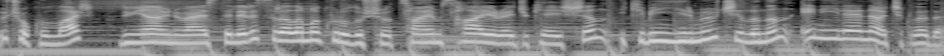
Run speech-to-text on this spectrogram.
3 okul var. Dünya Üniversiteleri Sıralama Kuruluşu Times Higher Education 2023 yılının en iyilerini açıkladı.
